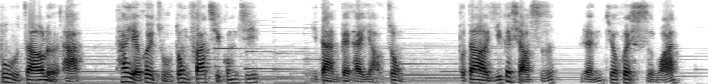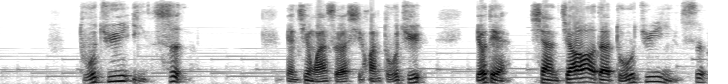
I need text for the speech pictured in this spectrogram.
不招惹它，它也会主动发起攻击。一旦被它咬中，不到一个小时，人就会死亡。独居隐士，眼镜王蛇喜欢独居，有点像骄傲的独居隐士。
